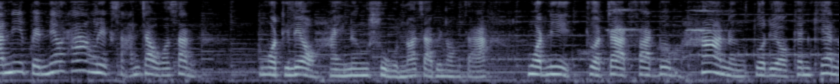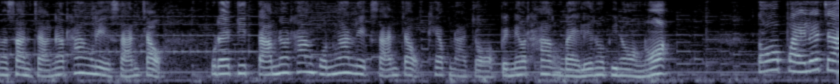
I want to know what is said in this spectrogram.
อันนี้เป็นแนวทางเลขสารเจ้าว่าสันงวดที่แล้วให้หนึ่งศูนย์เนาะจ้าพี่น้องจ้างวดนี้จวดจัดฝาดเบึมห้าหนึ่งตัวเดียวแค้นๆว่าสันจากแนวทางเลขสารเจ้าผู้ใดติดตามแนวทางผลงานเลขสารเจ้าแคปหน้าจอเป็นแนวทางใดเลยเนาะพี่น้องเนาะต่อไปแล้วจ้า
